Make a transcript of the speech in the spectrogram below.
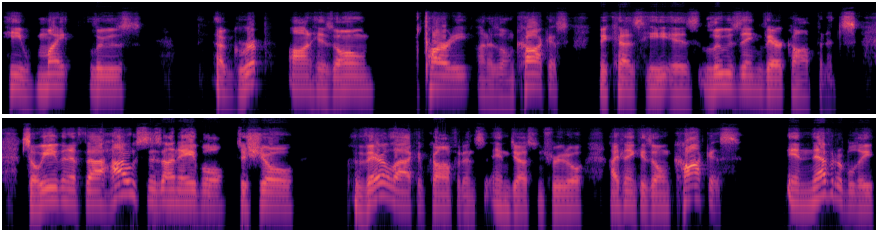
he might lose a grip on his own party, on his own caucus, because he is losing their confidence. So even if the House is unable to show their lack of confidence in Justin Trudeau, I think his own caucus inevitably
